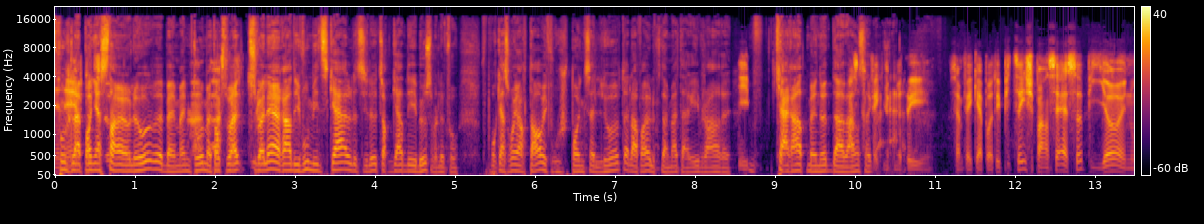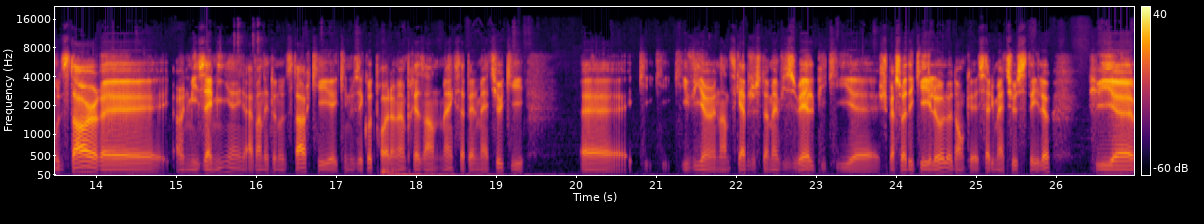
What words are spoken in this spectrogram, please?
Il faut que je la pogne à cette heure-là. Ben, même toi, Ah, mettons, ah, tu, vas, c'est tu vas aller à un rendez-vous médical, là, tu, là, tu regardes les bus, ben là, faut, faut pas qu'elle soit en retard, il faut que je pogne celle-là, peut-être l'affaire, là, finalement, t'arrives genre euh, Et- 40 minutes Ah, d'avance. Fait fait que-. Ça me fait capoter. Puis tu sais, je pensais à ça, puis il y a un auditeur, euh, un de mes amis, hein, avant d'être un auditeur, qui, qui nous écoute probablement présentement, qui s'appelle Mathieu, qui, euh, qui, qui- qui vit un handicap justement visuel, puis qui, euh, je suis persuadé qu'il est là, donc euh, salut Mathieu si t'es là. Puis euh,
